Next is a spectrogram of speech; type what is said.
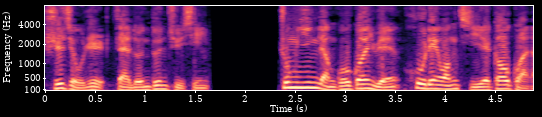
十九日在伦敦举行。中英两国官员、互联网企业高管、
